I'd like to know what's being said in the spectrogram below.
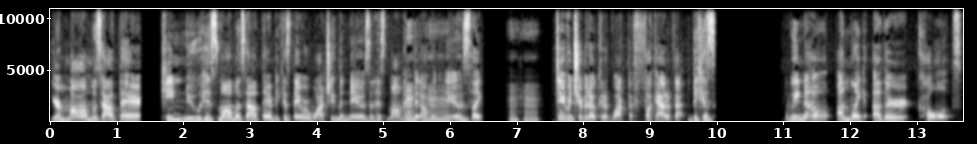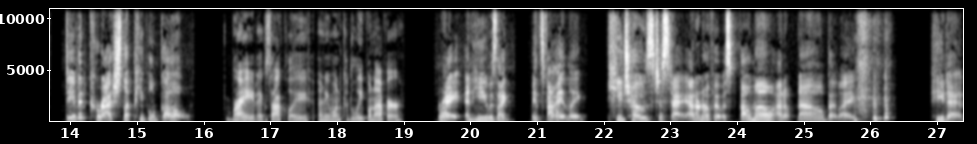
Your mom was out there. He knew his mom was out there because they were watching the news and his mom had been on the Mhm. news. Like, Mm-hmm. David Thibodeau could have walked the fuck out of that because we know, unlike other cults, David Koresh let people go. Right, exactly. Anyone could leave whenever. Right. And he was like, it's fine. Like, he chose to stay. I don't know if it was FOMO. I don't know. But like, he did.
